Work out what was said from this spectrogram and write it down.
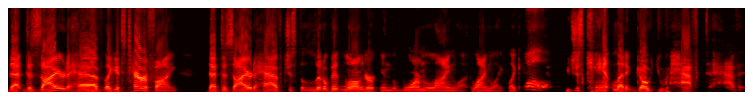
that desire to have like it's terrifying that desire to have just a little bit longer in the warm limelight limelight like Well, you just can't let it go you have to have it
